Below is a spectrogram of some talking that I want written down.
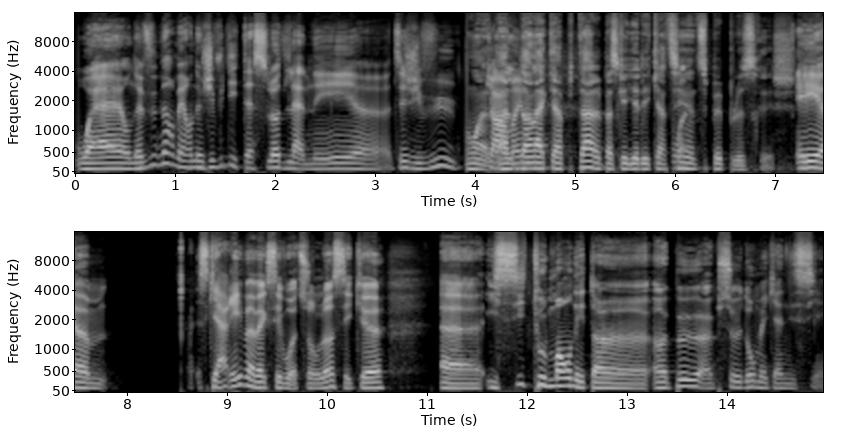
Ouais, on a vu. Non, mais on a, j'ai vu des Tesla de l'année. euh, tu sais, j'ai vu Ouais, quand dans, même. dans la capitale, parce qu'il y a des quartiers Ouais. un petit peu plus riches. Et euh, ce qui arrive avec ces voitures-là, c'est que euh, ici, tout le monde est un, un peu un pseudo-mécanicien.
